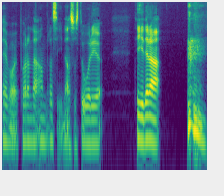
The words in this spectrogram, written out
Det var ju på den där andra sidan så står det ju tiderna.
